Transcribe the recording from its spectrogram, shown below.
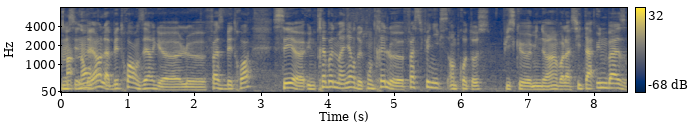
D'ailleurs, la B3 en Zerg, euh, le Fast B3, c'est euh, une très bonne manière de contrer le Fast Phoenix en Protoss. Puisque mine de rien, voilà, si t'as une base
